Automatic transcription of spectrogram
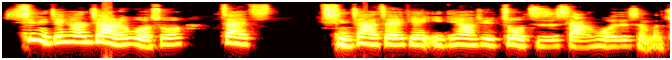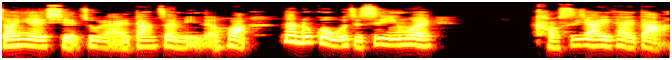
心理健康假，如果说在。请假这一天一定要去做咨商或者是什么专业协助来当证明的话，那如果我只是因为考试压力太大，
